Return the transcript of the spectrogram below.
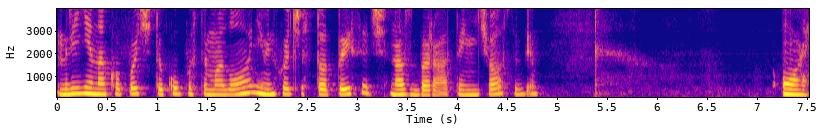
Мріє накопичити купу симелонів, він хоче 100 тисяч назбирати, нічого собі. Ой.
